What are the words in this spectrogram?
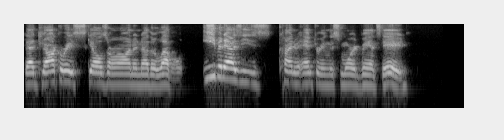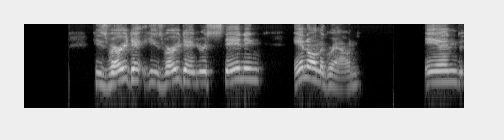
that Jacare's skills are on another level, even as he's kind of entering this more advanced age. He's very da- he's very dangerous, standing and on the ground, and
